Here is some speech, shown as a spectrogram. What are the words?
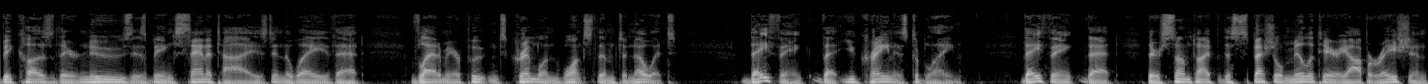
because their news is being sanitized in the way that Vladimir Putin's Kremlin wants them to know it, they think that Ukraine is to blame. They think that there's some type of this special military operation,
